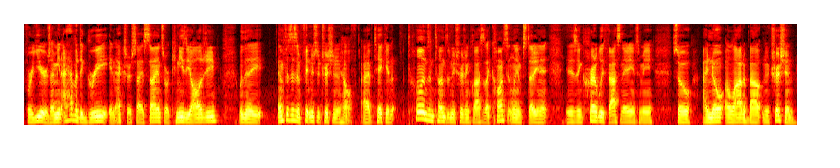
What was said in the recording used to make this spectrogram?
for years. I mean, I have a degree in exercise science or kinesiology with a emphasis in fitness, nutrition, and health. I have taken tons and tons of nutrition classes. I constantly am studying it. It is incredibly fascinating to me. So I know a lot about nutrition.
